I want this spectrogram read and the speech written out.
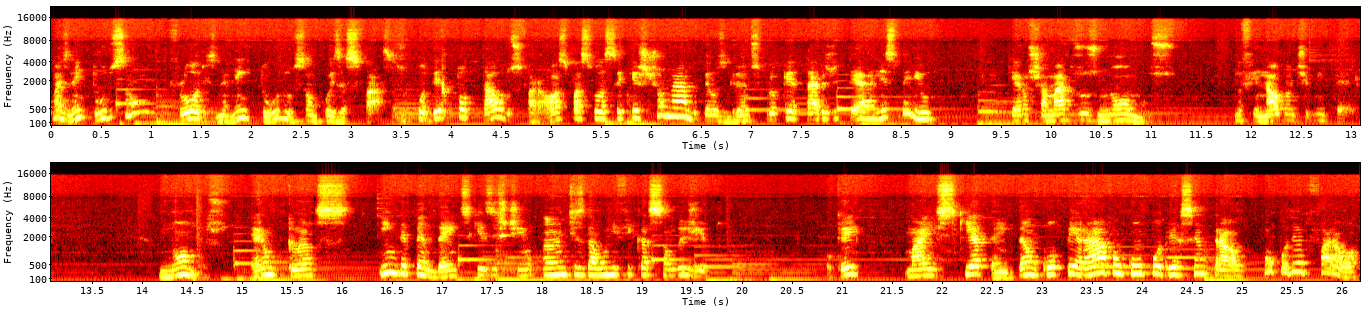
Mas nem tudo são flores, né? nem tudo são coisas fáceis. O poder total dos faraós passou a ser questionado pelos grandes proprietários de terra nesse período, que eram chamados os nomos, no final do Antigo Império. Nomos eram clãs independentes que existiam antes da unificação do Egito. Ok? Mas que até então cooperavam com o poder central, com o poder do faraó.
